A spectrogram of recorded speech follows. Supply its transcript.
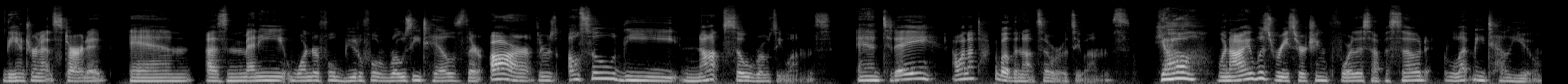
the internet started. And as many wonderful, beautiful, rosy tales there are, there's also the not so rosy ones. And today, I want to talk about the not so rosy ones. Y'all, when I was researching for this episode, let me tell you,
